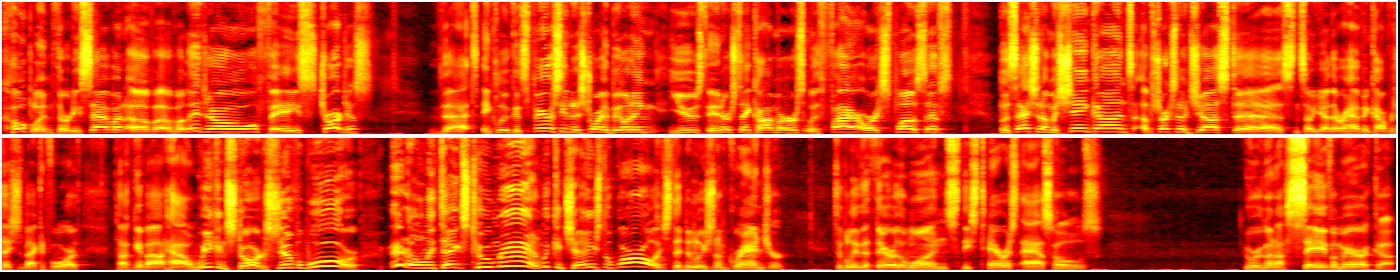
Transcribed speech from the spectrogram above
Copeland, 37 of uh, Vallejo, face charges that include conspiracy to destroy a building used in interstate commerce with fire or explosives, possession of machine guns, obstruction of justice. And so, yeah, they were having conversations back and forth, talking about how we can start a civil war. It only takes two men. We can change the world. It's the delusion of grandeur to believe that they're the ones, these terrorist assholes, who are going to save America.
